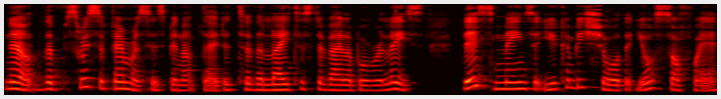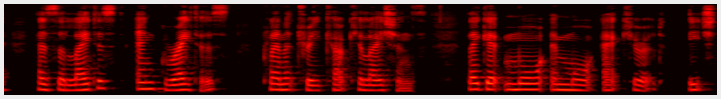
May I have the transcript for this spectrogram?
Now, the Swiss ephemeris has been updated to the latest available release. This means that you can be sure that your software has the latest and greatest planetary calculations. They get more and more accurate each,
